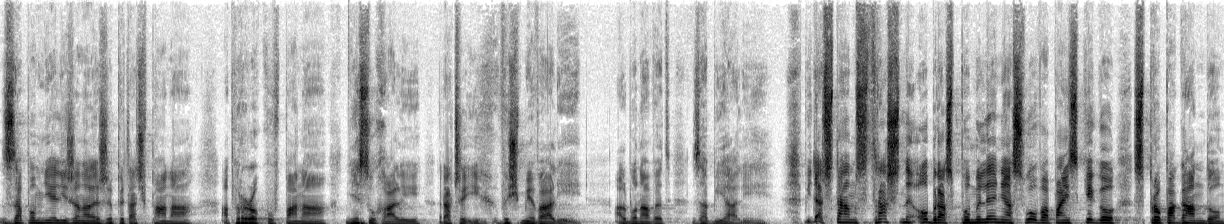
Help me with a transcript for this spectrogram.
zapomnieli, że należy pytać Pana, a proroków Pana nie słuchali, raczej ich wyśmiewali albo nawet zabijali. Widać tam straszny obraz pomylenia słowa pańskiego z propagandą.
